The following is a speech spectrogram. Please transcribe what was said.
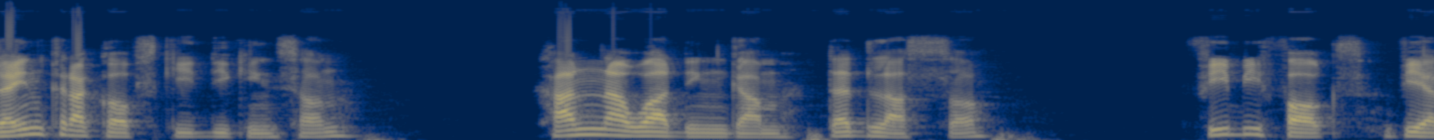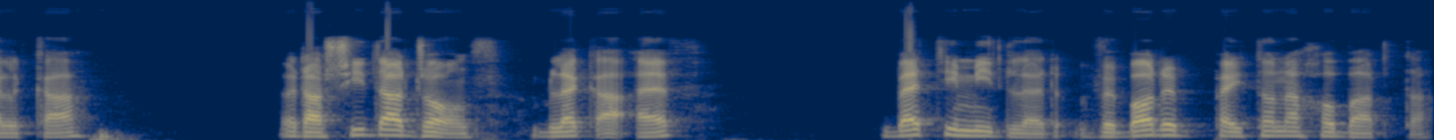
Jane Krakowski Dickinson. Hanna Waddingham Ted Lasso. Phoebe Fox Wielka. Rashida Jones Black AF Betty Midler Wybory Peytona Hobarta.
